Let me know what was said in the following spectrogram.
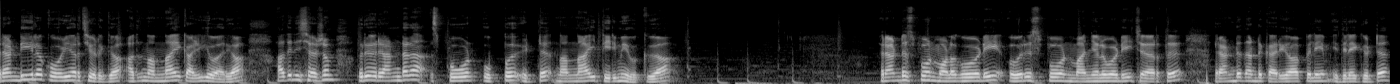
രണ്ട് കിലോ കോഴിയിറച്ചി എടുക്കുക. അത് നന്നായി കഴുകി വരിക. അതിനുശേഷം ഒരു രണ്ടര സ്പൂൺ ഉപ്പ് ഇട്ട് നന്നായി തിരുമി വെക്കുക. രണ്ട് സ്പൂൺ മുളക് പൊടി ഒരു സ്പൂൺ മഞ്ഞൾപൊടി ചേർത്ത് രണ്ട് തണ്ട് കറിവേപ്പിലയും ഇതിലേക്കിട്ട്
